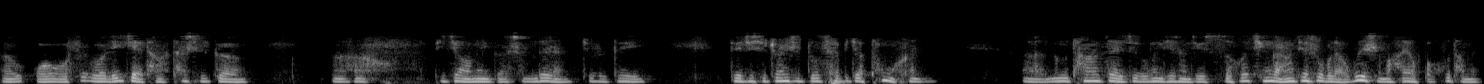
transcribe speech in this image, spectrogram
呃，我我我理解他，他是一个，嗯哈，比较那个什么的人，就是对对这些专制独裁比较痛恨。呃，那么他在这个问题上就死活情感上接受不了，为什么还要保护他们？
